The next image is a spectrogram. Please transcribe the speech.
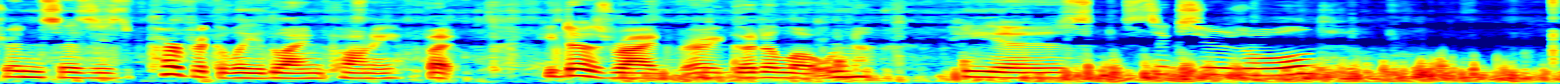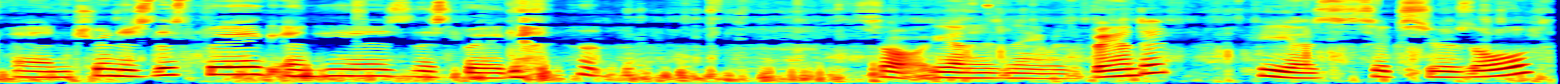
Trin says he's a perfect lead line pony, but he does ride very good alone. He is six years old, and Trin is this big, and he is this big. so, again, his name is Bandit. He is six years old.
